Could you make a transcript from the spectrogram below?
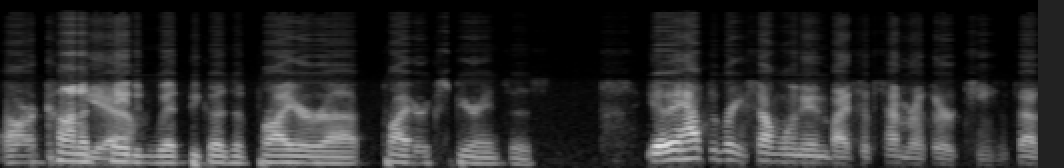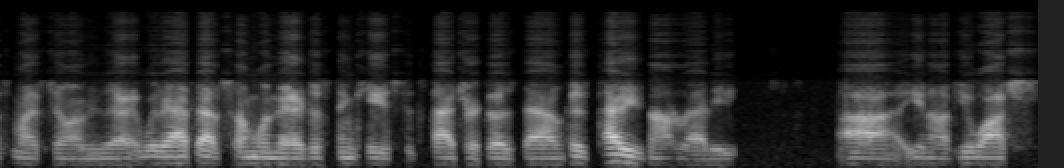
are connotated yeah. with because of prior uh, prior experiences. Yeah, they have to bring someone in by September 13th. That's my feeling. They have to have someone there just in case Fitzpatrick goes down because Petty's not ready. Uh, you know, if you watch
